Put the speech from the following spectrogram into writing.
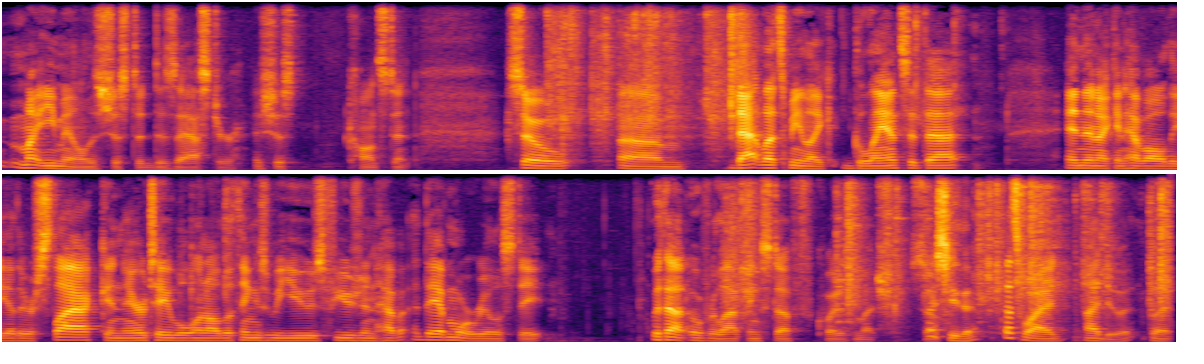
my email is just a disaster. It's just constant. So um, that lets me like glance at that, and then I can have all the other Slack and Airtable and all the things we use. Fusion have they have more real estate without overlapping stuff quite as much. So I see that. that's why I, I do it. But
